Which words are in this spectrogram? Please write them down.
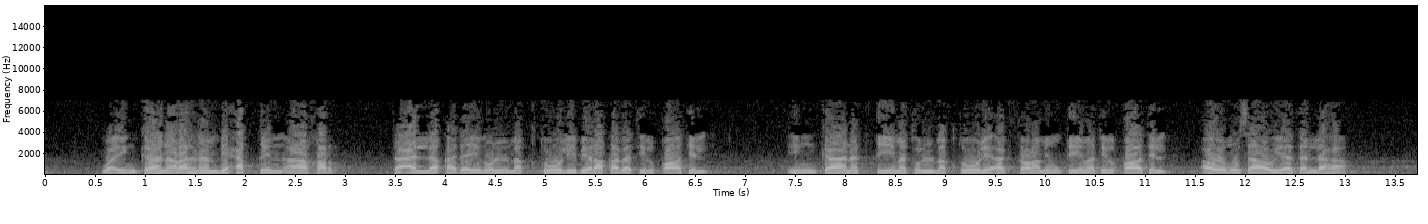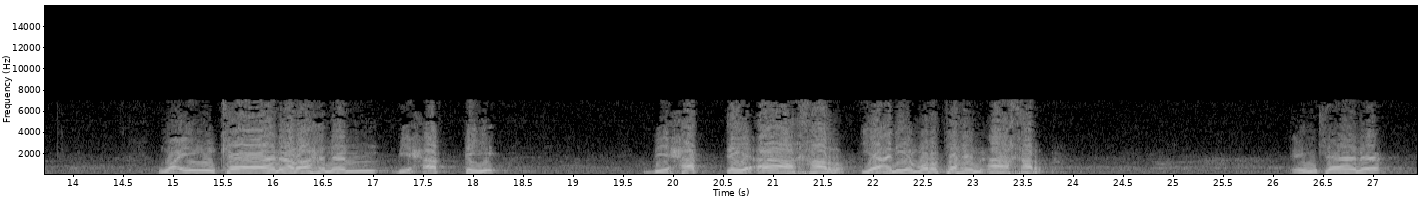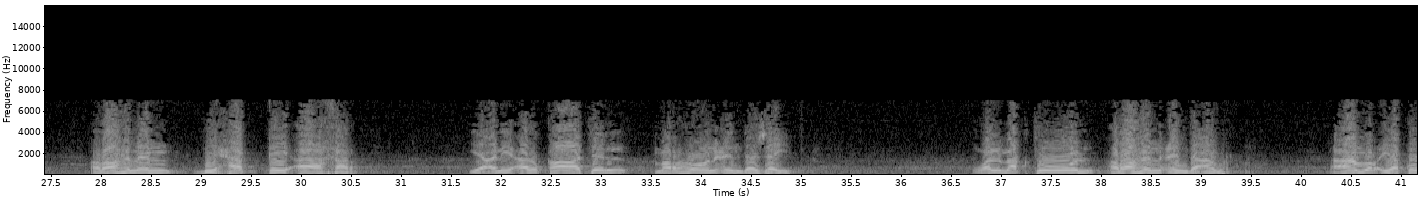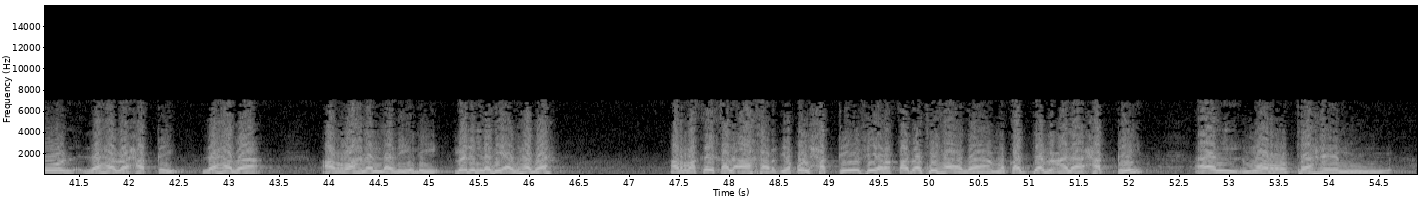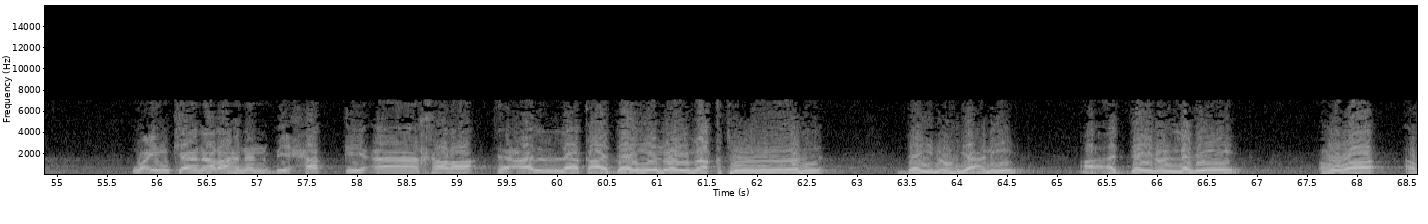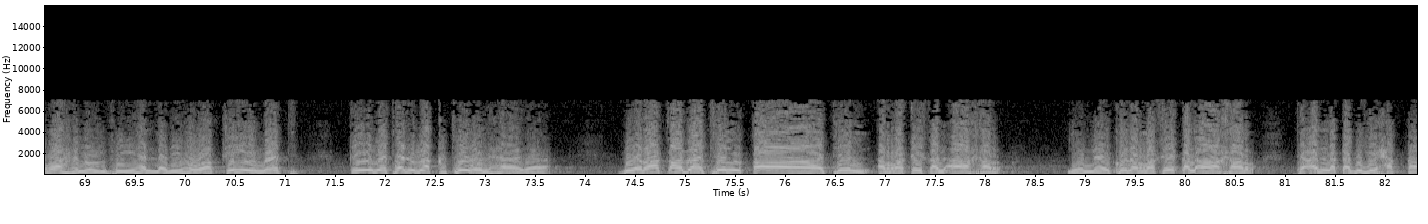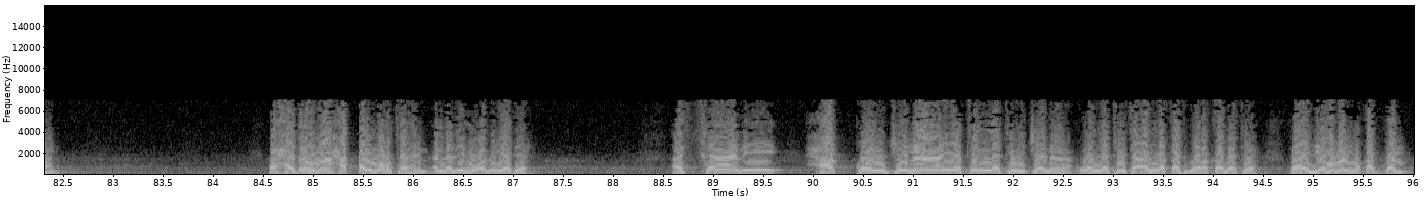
وإن كان رهنا بحق آخر تعلق دين المقتول برقبة القاتل. إن كانت قيمة المقتول أكثر من قيمة القاتل أو مساوية لها. وإن كان رهنا بحق بحق آخر يعني مرتهن آخر. إن كان رهنا بحق آخر يعني القاتل مرهون عند زيد والمقتول رهن عند عمرو. عمرو يقول ذهب حقي ذهب الرهن الذي لي. من الذي أذهبه؟ الرقيق الآخر. يقول حقي في رقبة هذا مقدم على حق المرتهن. وإن كان رهنا بحق آخر تعلق دين المقتول. دينه يعني الدين الذي هو رهن فيها الذي هو قيمة قيمة المقتول هذا. برقبة القاتل الرقيق الآخر. لأن يكون الرقيق الآخر تعلق به حقان. أحدهما حق المرتهن الذي هو بيده. الثاني حق الجناية التي جنى والتي تعلقت برقبته. فأيهما المقدم؟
